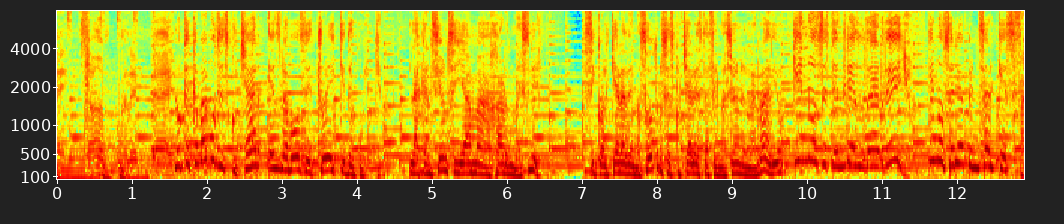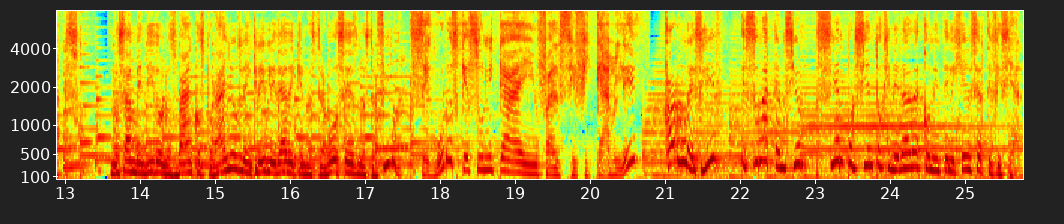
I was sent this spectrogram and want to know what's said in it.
ayy. Time, run it back. Lo que acabamos de escuchar es la voz de Drake y The Weeknd. La canción se llama Hard on My Sleeve. Si cualquiera de nosotros escuchara esta afirmación en la radio, ¿qué nos detendría a dudar de ello? ¿Qué nos haría pensar que es falso? Nos han vendido los bancos por años la increíble idea de que nuestra voz es nuestra firma. ¿Seguros que es única e infalsificable? Hard My Sleeve es una canción 100% generada con inteligencia artificial.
